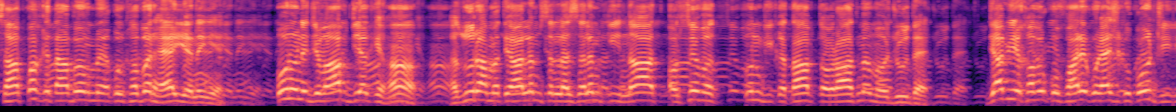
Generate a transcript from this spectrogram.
سابقہ کتابوں میں کوئی خبر ہے یا نہیں ہے۔ انہوں نے جواب دیا کہ ہاں حضور احمد عالم صلی اللہ علیہ وسلم کی نعت اور صفت ان کی کتاب تورات میں موجود ہے۔ جب یہ خبر کفار قریش کو پہنچی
